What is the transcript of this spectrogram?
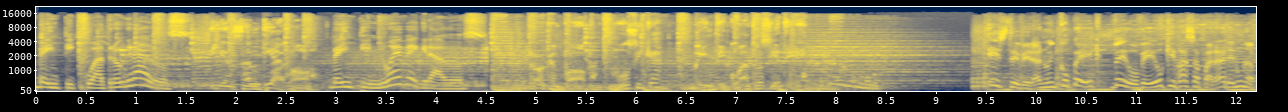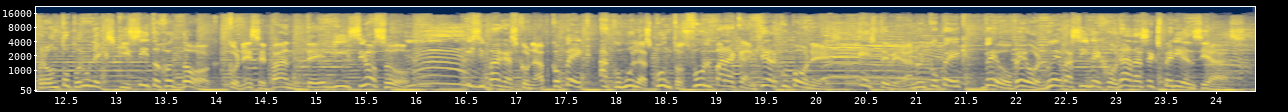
24 grados. Y en Santiago, 29 grados. Rock and Pop, música 24-7. Este verano en Copec, veo veo que vas a parar en una pronto por un exquisito hot dog con ese pan delicioso. Y si pagas con App Copec, acumulas puntos full para canjear cupones. Este verano en Copec, veo veo nuevas y mejoradas experiencias.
